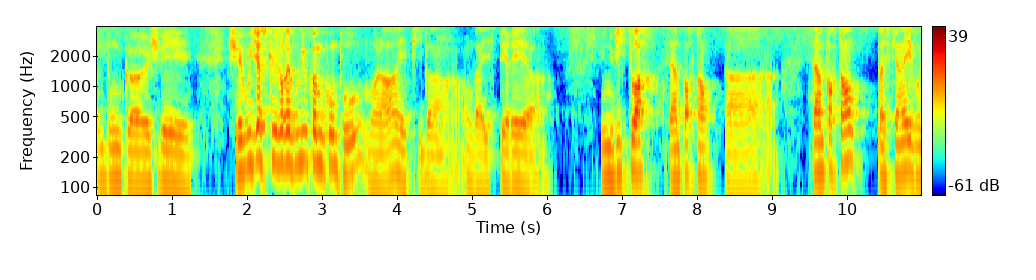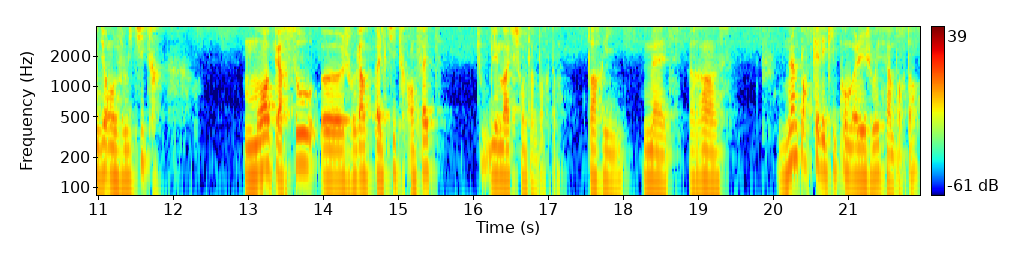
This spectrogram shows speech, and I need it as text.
Donc euh, je vais vous dire ce que j'aurais voulu comme compo, voilà. Et puis ben on va espérer euh, une victoire, c'est important. C'est important parce qu'il y en a ils vont dire on joue le titre. Moi perso, je regarde pas le titre. En fait, tous les matchs sont importants. Paris, Metz, Reims, n'importe quelle équipe qu'on va aller jouer, c'est important.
